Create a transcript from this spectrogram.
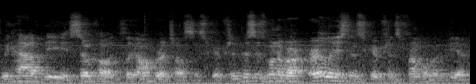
we have the so-called Kleombrotos inscription. This is one of our earliest inscriptions from Olympia.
